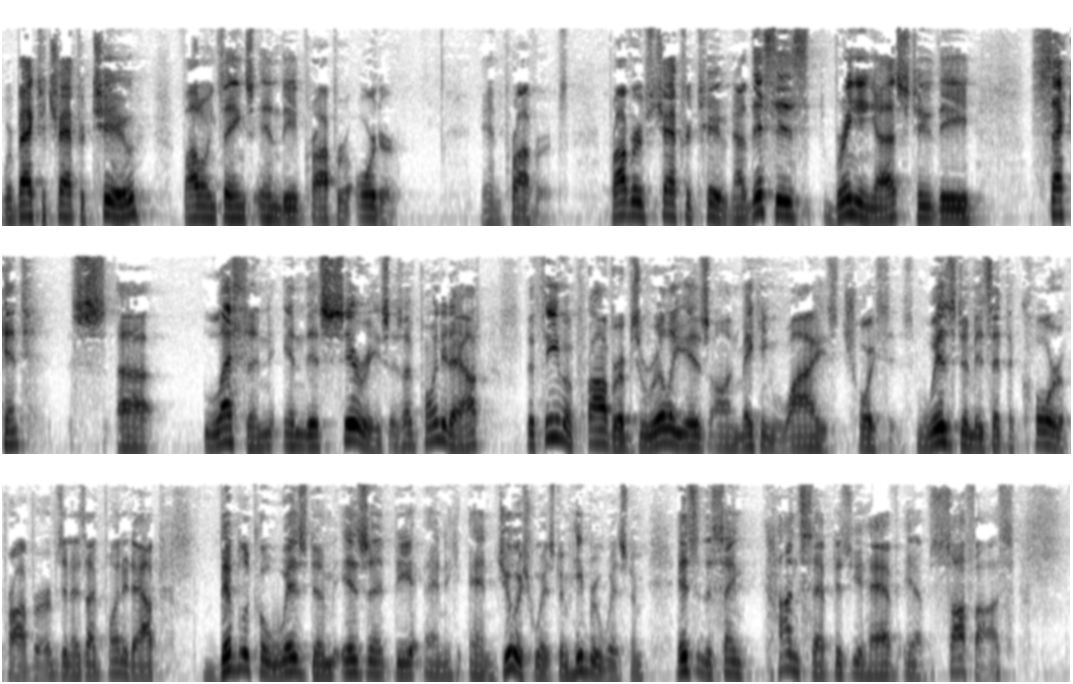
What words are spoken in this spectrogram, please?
we're back to chapter two, following things in the proper order in Proverbs. Proverbs chapter two. Now this is bringing us to the second uh, lesson in this series. As I've pointed out, the theme of Proverbs really is on making wise choices. Wisdom is at the core of Proverbs, and as I've pointed out, biblical wisdom isn't the and, and Jewish wisdom, Hebrew wisdom, isn't the same concept as you have of sophos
